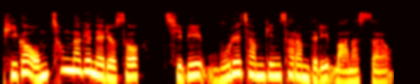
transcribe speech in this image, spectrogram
비가 엄청나게 내려서 집이 물에 잠긴 사람들이 많았어요.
